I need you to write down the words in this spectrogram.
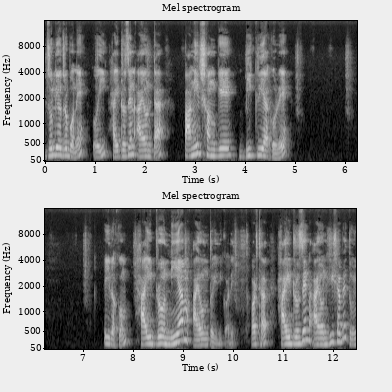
জলীয় দ্রবণে ওই হাইড্রোজেন আয়নটা পানির সঙ্গে বিক্রিয়া করে এই রকম হাইড্রোনিয়াম আয়ন তৈরি করে। অর্থাৎ হাইড্রোজেন আয়ন হিসাবে তুমি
